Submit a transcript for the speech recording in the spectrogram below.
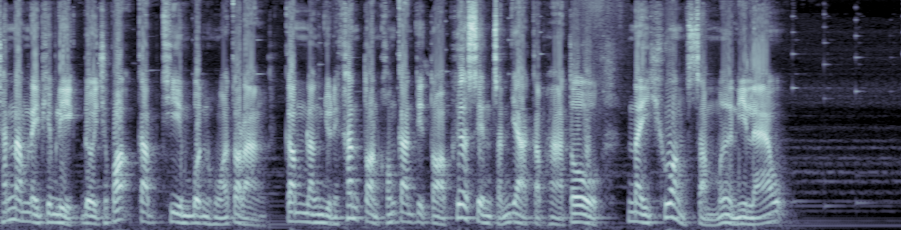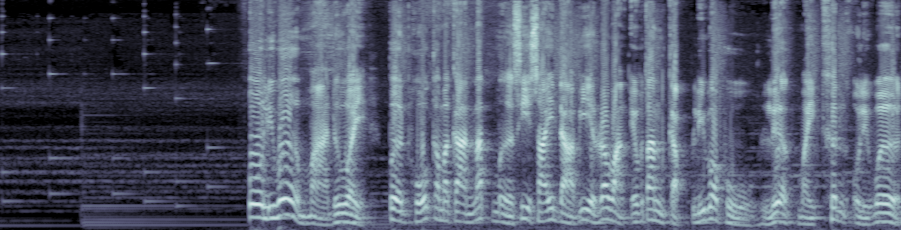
ชั้นนำในพรีเมียร์ลีกโดยเฉพาะกับทีมบนหัวตารางกำลังอยู่ในขั้นตอนของการติดต่อเพื่อเซ็นสัญญากับฮาโตในช่วงซัมเมอร์นี้แล้ว โอลิเวอร์มาด้วย เปิดโผกรรมการนัดเมอร์ซี่ไซด์ดาร์บี้ระหว่างเอเวอร์ตันกับลิเวอร์พูลเลือกไมเคิลโอลิเวอร์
